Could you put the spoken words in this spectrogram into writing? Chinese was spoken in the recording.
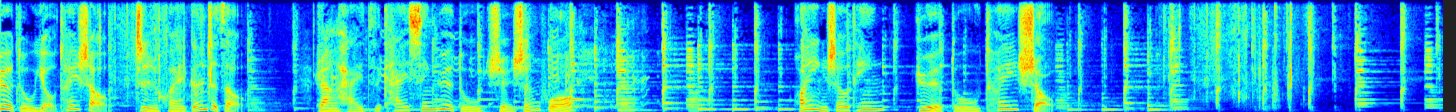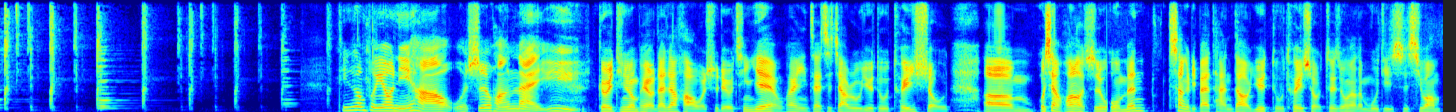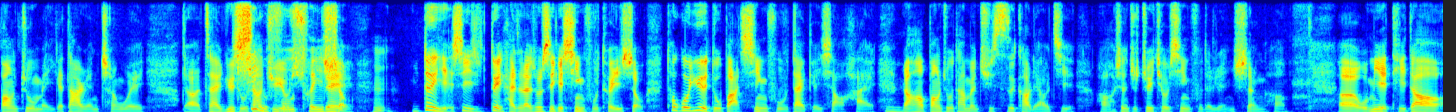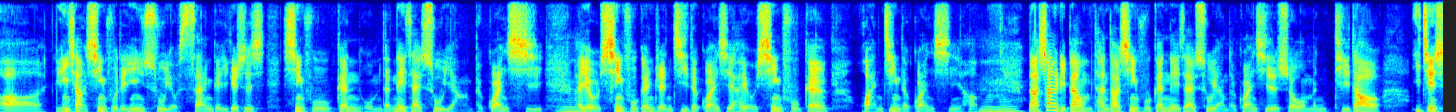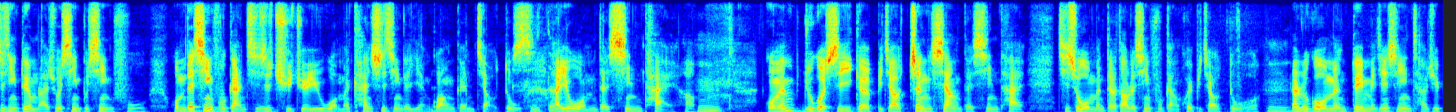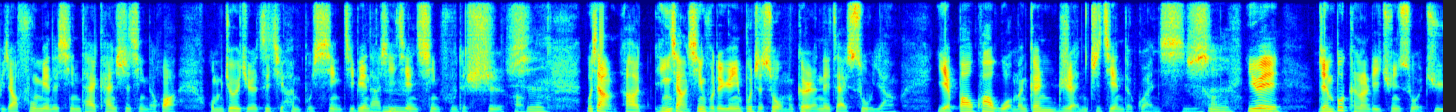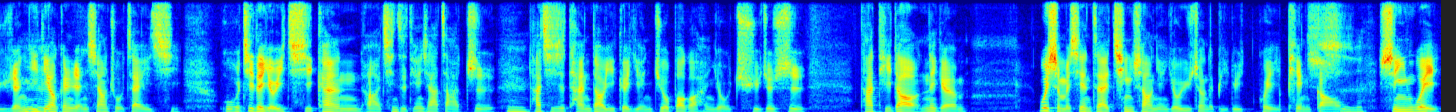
阅读有推手，智慧跟着走，让孩子开心阅读学生活。欢迎收听《阅读推手》。听众朋友，你好，我是黄乃玉。各位听众朋友，大家好，我是刘青燕，欢迎再次加入阅读推手。嗯，我想黄老师，我们上个礼拜谈到阅读推手最重要的目的是希望帮助每一个大人成为呃在阅读上具有推手，嗯。对，也是对孩子来说是一个幸福推手。透过阅读把幸福带给小孩，然后帮助他们去思考、了解啊，甚至追求幸福的人生。哈，呃，我们也提到呃，影响幸福的因素有三个，一个是幸福跟我们的内在素养的关系，还有幸福跟人际的关系，还有幸福跟环境的关系。哈，那上个礼拜我们谈到幸福跟内在素养的关系的时候，我们提到一件事情对我们来说幸不幸福，我们的幸福感其实取决于我们看事情的眼光跟角度。是的，还有我们的心态哈，嗯，我们如果是一个比较正向的心态，其实我们得到的幸福感会比较多。嗯，那如果我们对每件事情采取比较负面的心态看事情的话，我们就会觉得自己很不幸，即便它是一件幸福的事。是，我想啊，影响幸福的原因不只是我们个人内在素养，也包括我们跟人之间的关系。是，因为。人不可能离群所居，人一定要跟人相处在一起。我记得有一期看啊《亲子天下》杂志，嗯，他其实谈到一个研究报告很有趣，就是他提到那个为什么现在青少年忧郁症的比率会偏高，是因为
